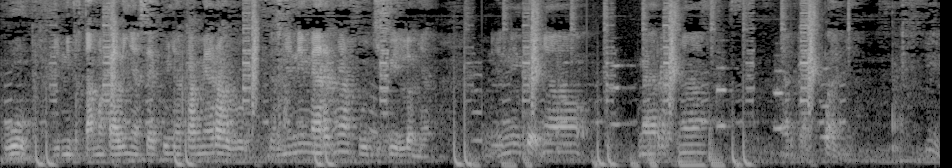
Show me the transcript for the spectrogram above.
Wow, ini pertama kalinya saya punya kamera, Bro. Dan ini mereknya Fujifilm ya. Dan ini kayaknya mereknya merek apa ini? Hmm.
